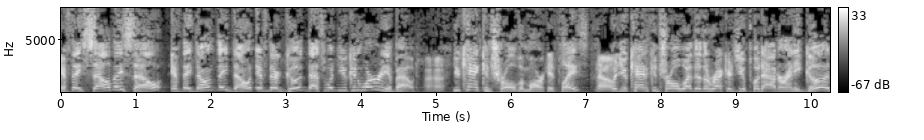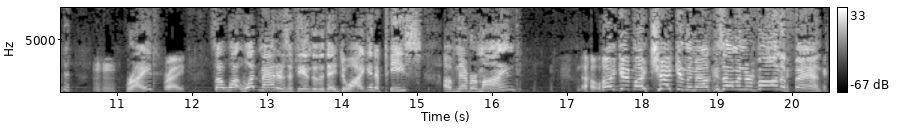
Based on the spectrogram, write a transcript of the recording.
If they sell, they sell. If they don't, they don't. If they're good, that's what you can worry about. Uh huh. You can't control the marketplace. No. But you can control whether the records you put out are any good, hmm right? Right. So what, what matters at the end of the day? Do I get a piece of Nevermind? No. I get my check in the mail because I'm a Nirvana fan. hey,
